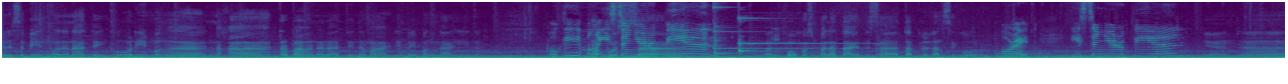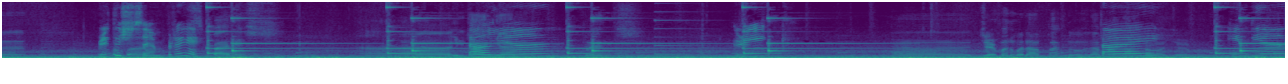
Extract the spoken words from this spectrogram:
Pero sabihin muna natin kung ano yung mga nakatrabaho na natin na mga iba-ibang lahi. No? Okay, mga Tapos, Eastern ah, European. Mag-focus pala tayo sa tatlo lang siguro. Alright, Eastern European, Yan. ah, British Ano siyempre. Spanish, Ah, ah, Italian, French, Greek, ah, German wala pa, no? Wala pa Thai. nakatawa German. Indian,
